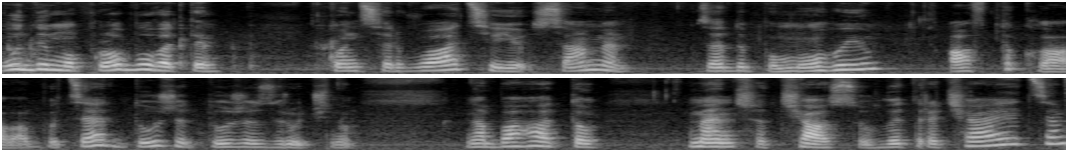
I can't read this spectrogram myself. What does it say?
будемо пробувати консервацію саме за допомогою автоклава, бо це дуже-дуже зручно. Набагато менше часу витрачається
